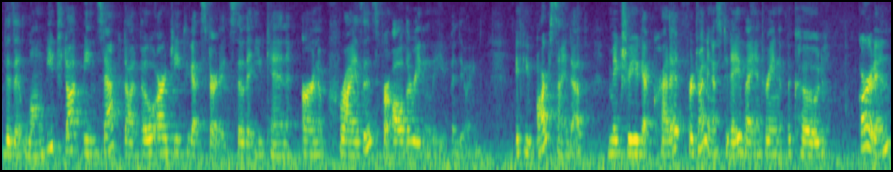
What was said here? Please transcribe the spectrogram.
visit longbeach.beanstack.org to get started so that you can earn prizes for all the reading that you've been doing. If you are signed up, make sure you get credit for joining us today by entering the code GARDEN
